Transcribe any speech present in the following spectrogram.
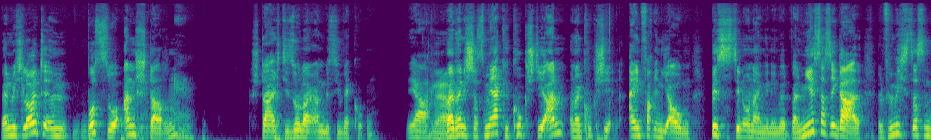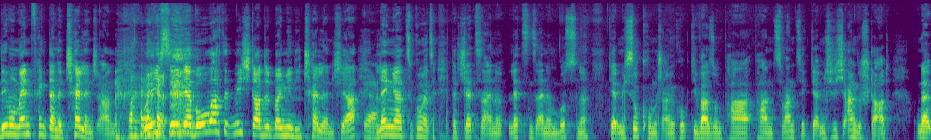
Wenn mich Leute im Bus so anstarren, starre ich die so lange an, bis sie weggucken. Ja. Ja. Weil wenn ich das merke, gucke ich die an und dann gucke ich die einfach in die Augen, bis es denen unangenehm wird. Weil mir ist das egal. Und für mich ist das in dem Moment, fängt da eine Challenge an. Wo ich sehe, der beobachtet mich, startet bei mir die Challenge, ja? Ja. Länger zu gucken. als- Da hatte ich letzte eine, letztens eine im Bus, ne? Die hat mich so komisch angeguckt, die war so ein paar, paar 20, die hat mich richtig angestarrt. Und, da,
